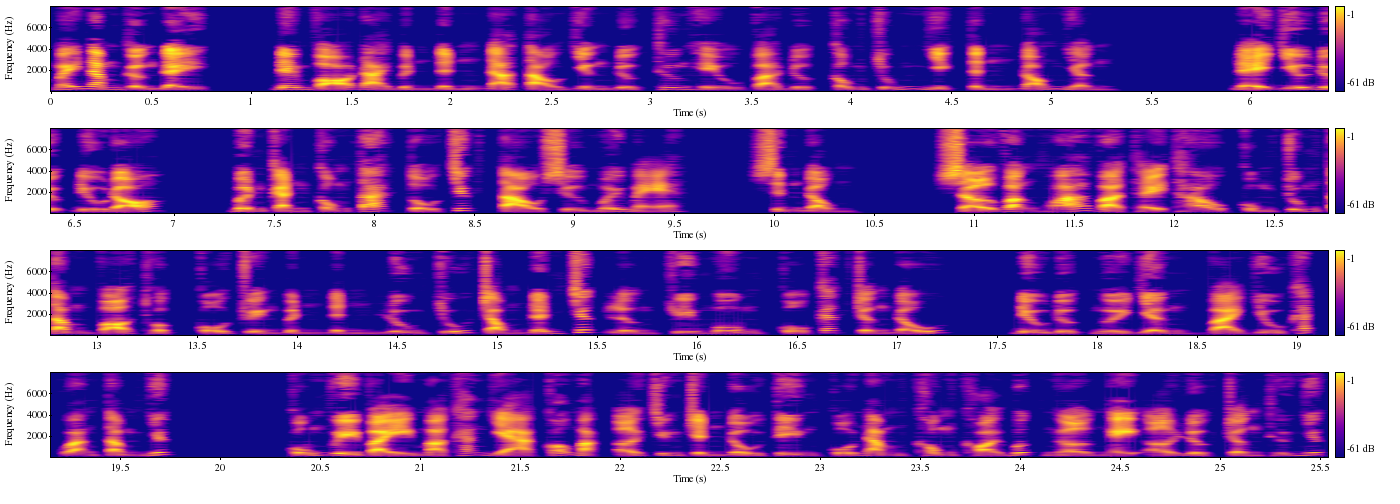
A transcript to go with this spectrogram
Mấy năm gần đây, đêm võ đài Bình Định đã tạo dựng được thương hiệu và được công chúng nhiệt tình đón nhận. Để giữ được điều đó, bên cạnh công tác tổ chức tạo sự mới mẻ, sinh động, Sở Văn hóa và Thể thao cùng Trung tâm Võ thuật Cổ truyền Bình Định luôn chú trọng đến chất lượng chuyên môn của các trận đấu, đều được người dân và du khách quan tâm nhất. Cũng vì vậy mà khán giả có mặt ở chương trình đầu tiên của năm không khỏi bất ngờ ngay ở lượt trận thứ nhất.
